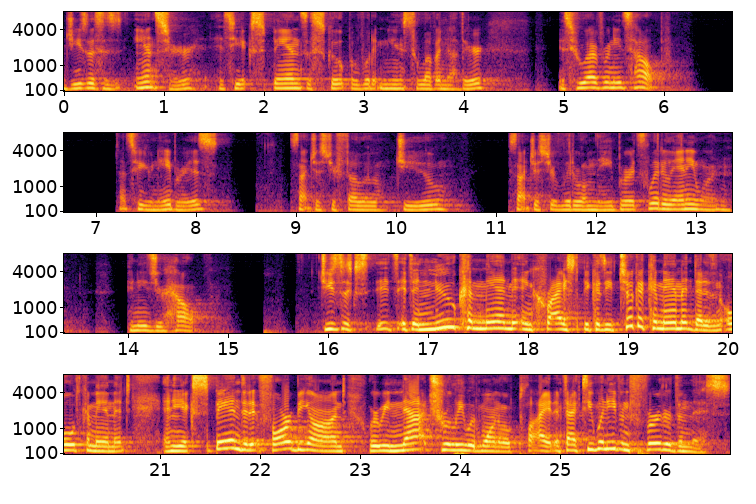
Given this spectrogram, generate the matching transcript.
Jesus' answer, as he expands the scope of what it means to love another, is whoever needs help. That's who your neighbor is. It's not just your fellow Jew, it's not just your literal neighbor, it's literally anyone who needs your help. Jesus, it's, it's a new commandment in Christ because he took a commandment that is an old commandment and he expanded it far beyond where we naturally would want to apply it. In fact, he went even further than this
